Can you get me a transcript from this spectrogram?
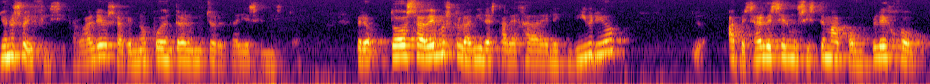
Yo no soy física, ¿vale? O sea que no puedo entrar en muchos detalles en esto. Pero todos sabemos que la vida está alejada del equilibrio, a pesar de ser un sistema complejo,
